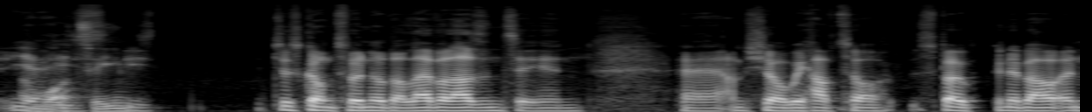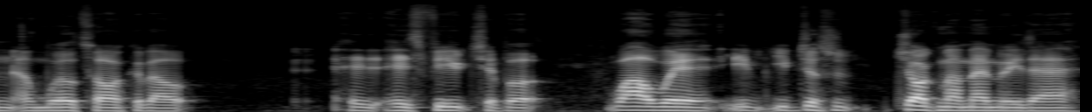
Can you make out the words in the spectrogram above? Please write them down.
Yeah, what he's, team! He's just gone to another level, hasn't he? And uh, I'm sure we have talk, spoken about and, and will talk about his, his future. But while we're you, have just jogged my memory there.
